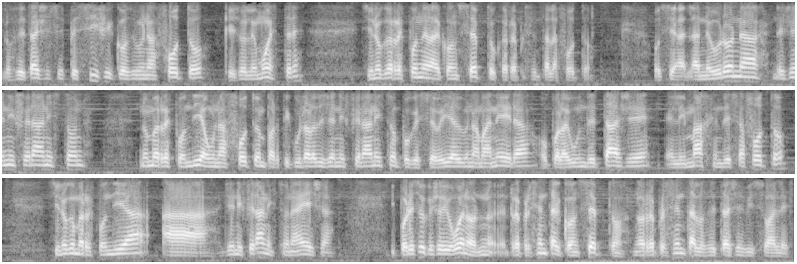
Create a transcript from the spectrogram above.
los detalles específicos de una foto que yo le muestre, sino que responden al concepto que representa la foto. O sea, la neurona de Jennifer Aniston no me respondía a una foto en particular de Jennifer Aniston porque se veía de una manera o por algún detalle en la imagen de esa foto, sino que me respondía a Jennifer Aniston, a ella. Y por eso que yo digo, bueno, representa el concepto, no representa los detalles visuales.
